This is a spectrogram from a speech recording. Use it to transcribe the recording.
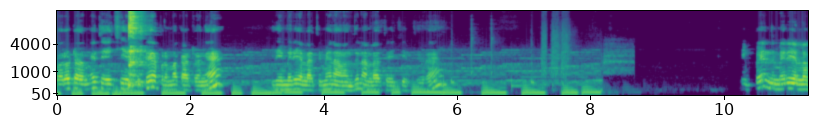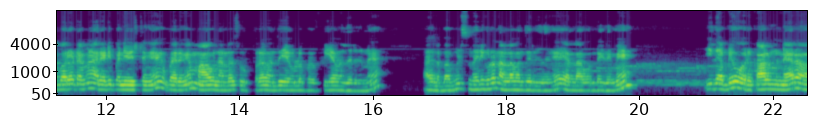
பரோட்டாவுமே தேய்ச்சி எடுத்துட்டு அப்புறமா காட்டுறேங்க. இதேமாரி எல்லாத்தையுமே நான் வந்து நல்லா தேய்ச்சி எடுத்துக்கிறேன். இப்போ இந்தமாரி எல்லா பரோட்டாவுமே நான் ரெடி பண்ணி வச்சிட்டேங்க. இங்கே பாருங்கள் மாவு நல்லா சூப்பராக வந்து எவ்வளோ பஃபியாக வந்துருக்குன்னு. அதில் பபிள்ஸ் மாதிரி கூட நல்லா வந்துருக்குதுங்க எல்லா உருண்டையிலையுமே இது அப்படியே ஒரு கால் மணி நேரம்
